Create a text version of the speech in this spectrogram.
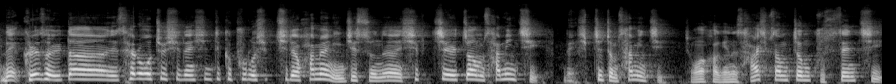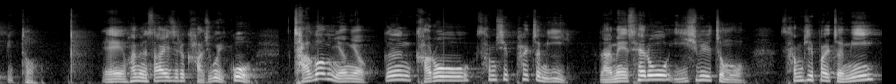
네, 그래서 일단 새로 출시된 신티크 프로 17의 화면 인치수는 17.3인치, 네, 17.3인치, 정확하게는 43.9cm의 화면 사이즈를 가지고 있고 작업 영역은 가로 38.2, 그다음에 세로 21.5, 38.2,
